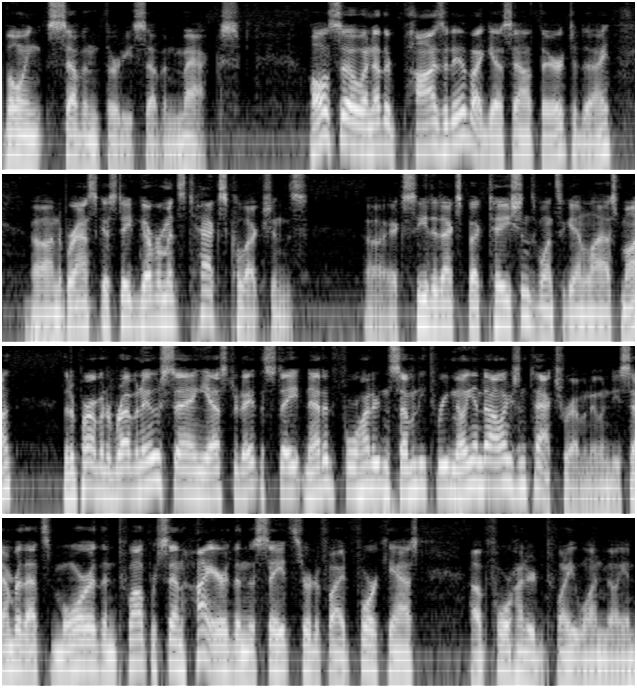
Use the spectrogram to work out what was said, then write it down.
Boeing 737 Max. Also, another positive, I guess, out there today. Uh, Nebraska state government's tax collections uh, exceeded expectations once again last month. The Department of Revenue saying yesterday the state netted $473 million in tax revenue in December. That's more than 12% higher than the state's certified forecast of $421 million.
